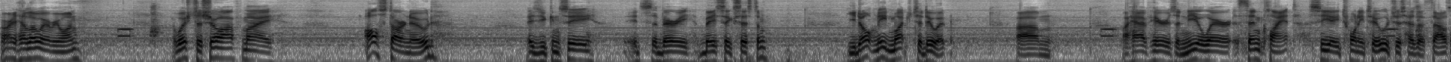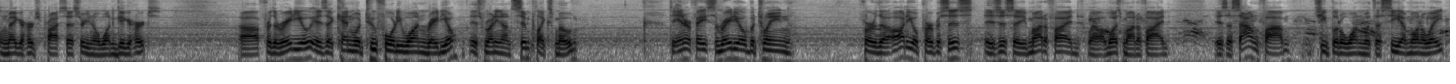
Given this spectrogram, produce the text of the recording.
Alright, hello everyone. I wish to show off my All-Star node. As you can see, it's a very basic system. You don't need much to do it. Um, I have here is a NeoWare Thin Client CA22, which just has a 1000 megahertz processor, you know, 1 gigahertz. Uh, for the radio is a Kenwood 241 radio. It's running on simplex mode to interface the radio between for the audio purposes is just a modified well it was modified is a sound fob cheap little one with a CM108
